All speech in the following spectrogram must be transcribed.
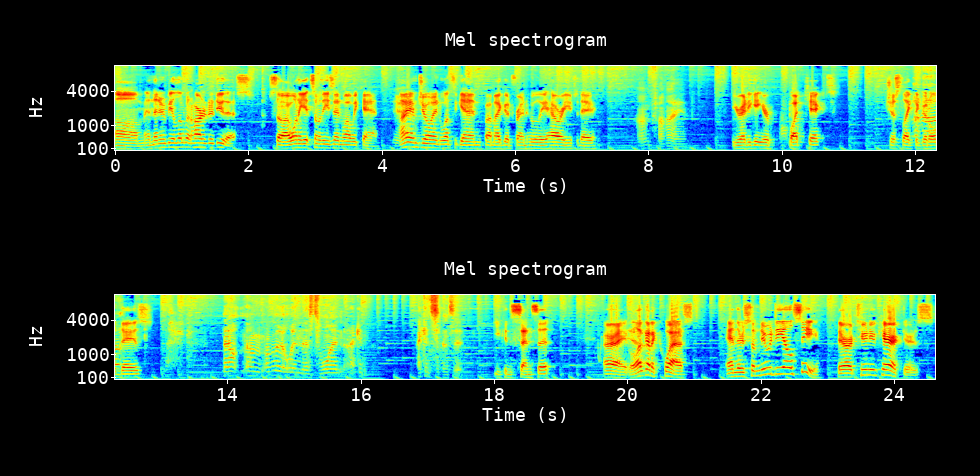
Um, and then it would be a little bit harder to do this. So I want to get some of these in while we can. Yeah, I am joined once again by my good friend Huli. How are you today? I'm fine. You ready to get your butt kicked? Just like the good old Uh, days? No, I'm, I'm gonna win this one. I can, I can sense it. You can sense it. Alright, well, I've got a quest, and there's some new DLC. There are two new characters.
